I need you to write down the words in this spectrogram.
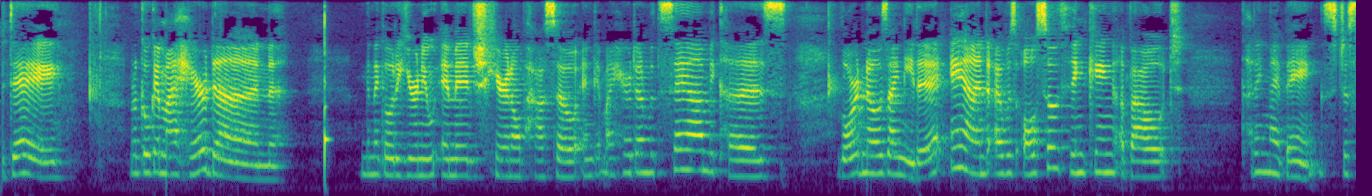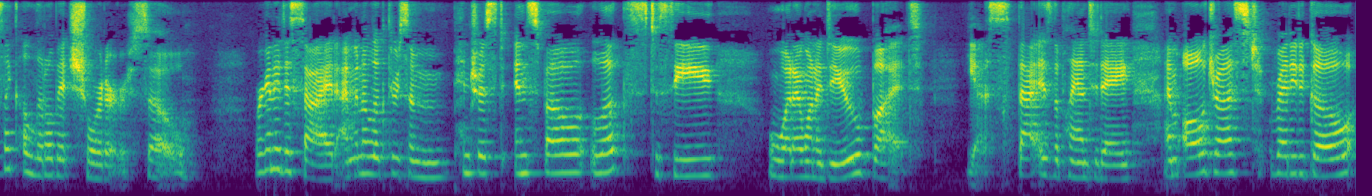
Today, I'm gonna go get my hair done. I'm gonna go to Your New Image here in El Paso and get my hair done with Sam because Lord knows I need it. And I was also thinking about cutting my bangs just like a little bit shorter. So we're gonna decide. I'm gonna look through some Pinterest inspo looks to see what I wanna do, but yes, that is the plan today. I'm all dressed, ready to go.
